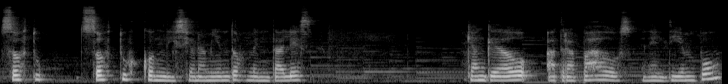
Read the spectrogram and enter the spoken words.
¿Sos, tu, ¿Sos tus condicionamientos mentales que han quedado atrapados en el tiempo?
